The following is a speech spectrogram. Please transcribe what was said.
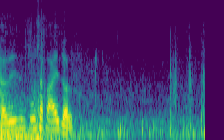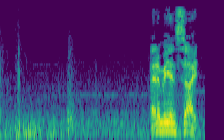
Sarili po sa ka-idol. Enemy in sight.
